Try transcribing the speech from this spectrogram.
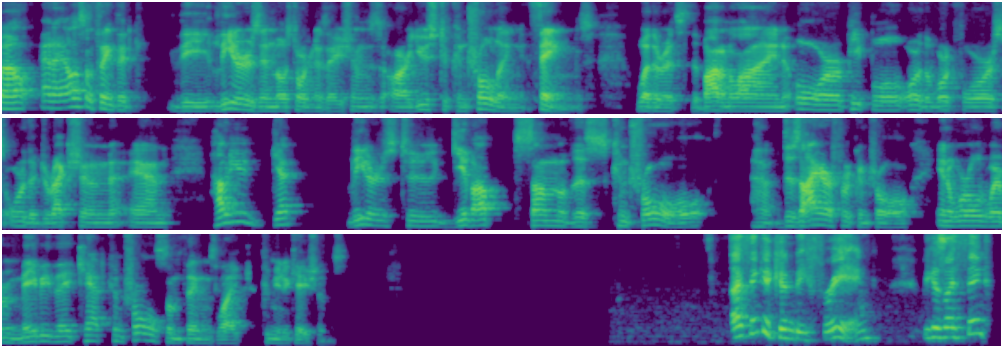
Well and i also think that the leaders in most organizations are used to controlling things whether it's the bottom line or people or the workforce or the direction. And how do you get leaders to give up some of this control, uh, desire for control in a world where maybe they can't control some things like communications? I think it can be freeing because I think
